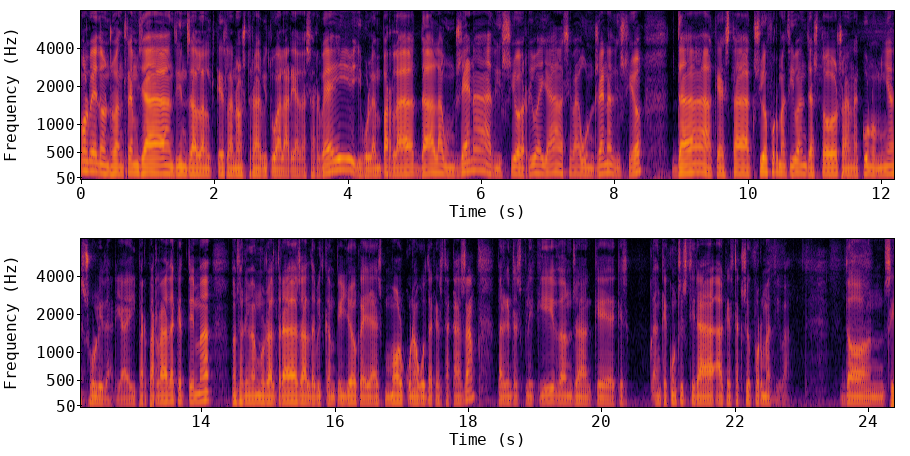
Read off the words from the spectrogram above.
Molt bé, doncs entrem ja dins del que és la nostra habitual àrea de servei i volem parlar de la onzena edició. Arriba ja la seva onzena edició d'aquesta acció formativa en gestors en economia solidària. I per parlar d'aquest tema doncs, tenim amb nosaltres el David Campillo, que ja és molt conegut d'aquesta casa, perquè ens expliqui doncs, què, què, en què consistirà aquesta acció formativa. Doncs sí,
